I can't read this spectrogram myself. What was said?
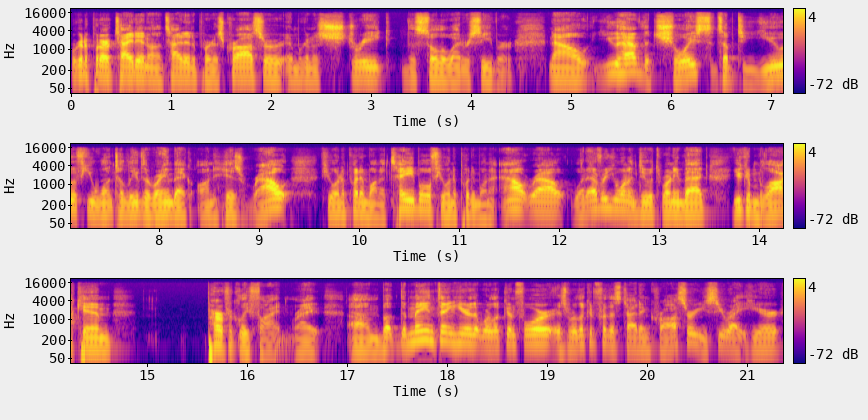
We're going to put our tight end on a tight end apprentice crosser, and we're going to streak the solo wide receiver. Now you have the choice. It's up to you if you want to leave the running back on his route, if you want to put him on a table, if you want to put him on an out route, whatever you want to do with running back, you can block him perfectly fine, right? Um, but the main thing here that we're looking for is we're looking for this tight end crosser. You see right here,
